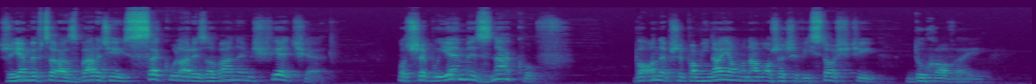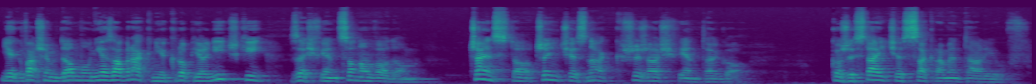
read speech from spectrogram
Żyjemy w coraz bardziej sekularyzowanym świecie. Potrzebujemy znaków bo one przypominają nam o rzeczywistości duchowej. Niech w waszym domu nie zabraknie kropielniczki ze święconą wodą. Często czyńcie znak Krzyża Świętego. Korzystajcie z sakramentaliów.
